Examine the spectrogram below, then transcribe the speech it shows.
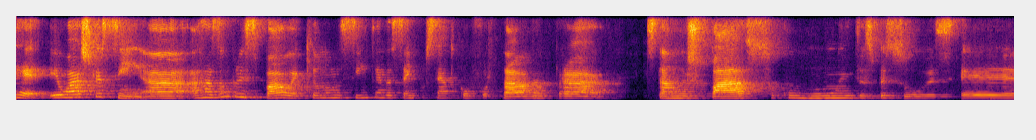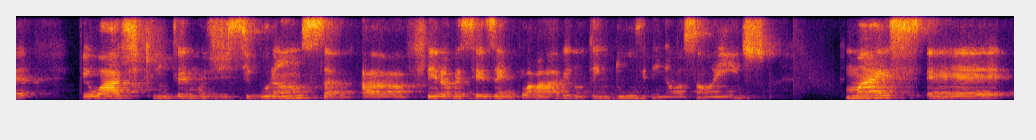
É, eu acho que assim, a, a razão principal é que eu não me sinto ainda 100% confortável para estar num espaço com muitas pessoas. É, eu acho que, em termos de segurança, a feira vai ser exemplar, eu não tenho dúvida em relação a isso, mas é,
